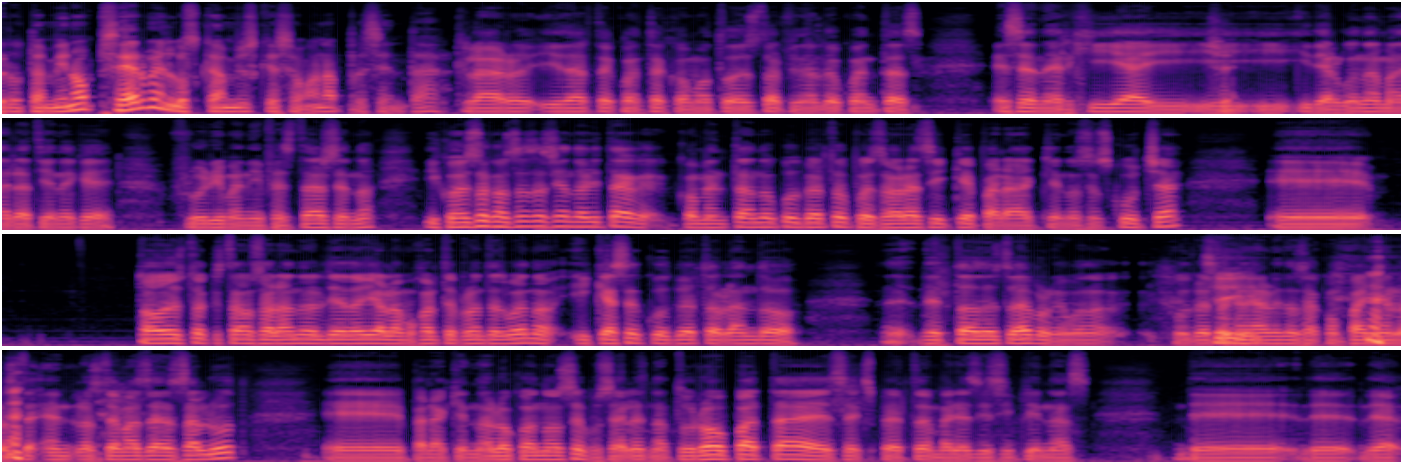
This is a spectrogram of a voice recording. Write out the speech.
pero también observen los cambios que se van a presentar. Claro, y darte cuenta cómo todo esto al final de cuentas es energía y, de alguna manera tiene que fluir y manifestarse, ¿no? Y con eso que estás haciendo ahorita comentando, Cusberto, pues ahora sí que para quien nos escucha, eh, todo esto que estamos hablando el día de hoy, a lo mejor te preguntas, bueno, ¿y qué hace Cusberto hablando de, todo esto? Porque, bueno, Cusberto generalmente nos acompaña en los, temas de la salud. Eh, para quien no lo conoce, pues él es naturópata, es experto en varias disciplinas de,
